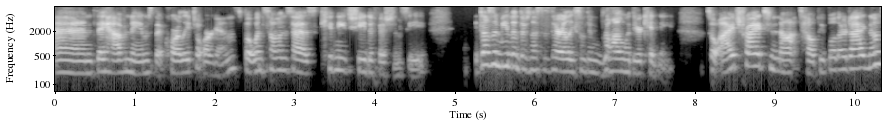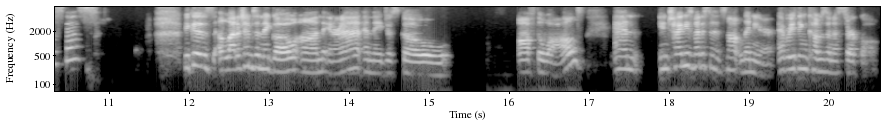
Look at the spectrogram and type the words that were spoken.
and they have names that correlate to organs. But when someone says kidney qi deficiency, it doesn't mean that there's necessarily something wrong with your kidney. So I try to not tell people their diagnosis because a lot of times when they go on the internet and they just go off the walls. And in Chinese medicine, it's not linear, everything comes in a circle.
